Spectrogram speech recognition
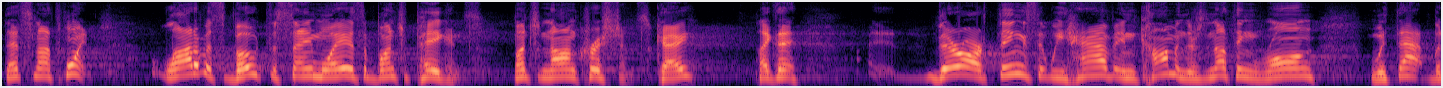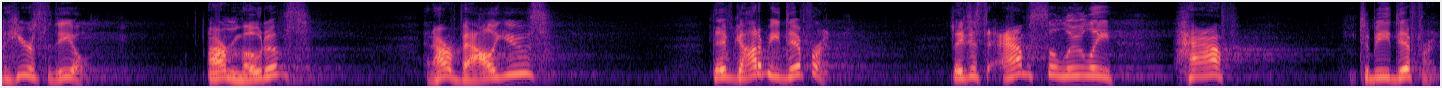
that's not the point. A lot of us vote the same way as a bunch of pagans, a bunch of non Christians, okay? Like, that, there are things that we have in common. There's nothing wrong with that. But here's the deal our motives and our values, they've got to be different. They just absolutely have to be different.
